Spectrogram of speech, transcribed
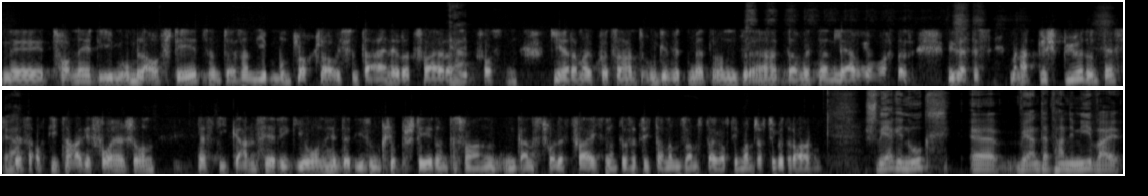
eine Tonne, die im Umlauf steht und da ist an jedem Mundloch, glaube ich, sind da eine oder zwei oder ja. jedem Pfosten. Die hat er mal kurzerhand umgewidmet und äh, hat damit dann Lärm gemacht. Also, wie gesagt, das, man hat gespürt und das, ja. das auch die Tage vorher schon, dass die ganze Region hinter diesem Club steht und das war ein, ein, ganz tolles Zeichen und das hat sich dann am Samstag auf die Mannschaft übertragen. Schwer genug äh, während der Pandemie, weil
